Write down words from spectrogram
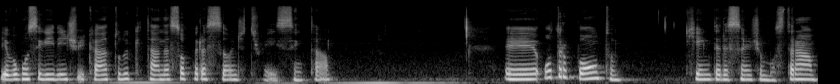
e eu vou conseguir identificar tudo que está nessa operação de tracing, tá? É, outro ponto que é interessante mostrar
